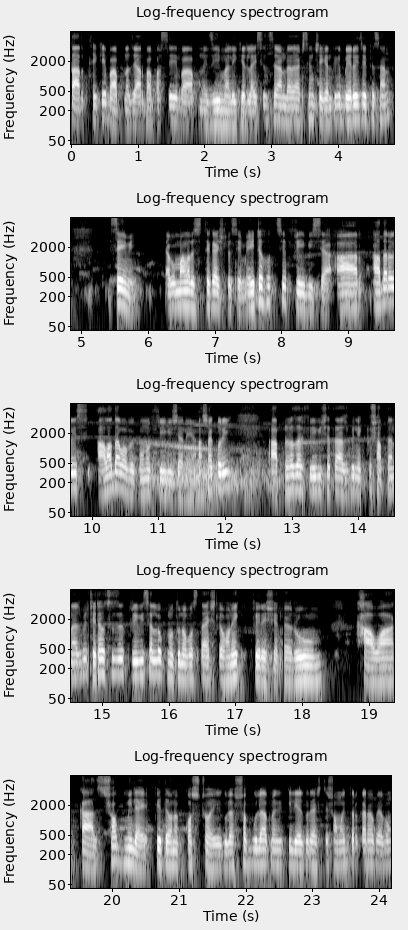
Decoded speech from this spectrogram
তার থেকে বা আপনার যে আরবাব আছে বা আপনি যেই মালিকের লাইসেন্সের আন্ডারে আসছেন, সেখান থেকে বেরোয় যেতে চান সেমই এবং বাংলাদেশ থেকে আসলে সেম এইটা হচ্ছে ফ্রি ভিসা। আর আদারওয়াইজ আলাদাভাবে কোনো ফ্রি ভিসা নেই। আশা করি আপনারা যারা ফ্রি ভিসাতে আসবেন, একটু সাবধানে আসবেন। সেটা হচ্ছে যে ফ্রি ভিসার লোক নতুন অবস্থায় আসলে অনেক ফেরেছেন রুম খাওয়া, কাজ সব মিলায় পেতে অনেক কষ্ট হয়। এগুলো সবগুলো আপনাকে ক্লিয়ার করে আসতে সময় দরকার হবে এবং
